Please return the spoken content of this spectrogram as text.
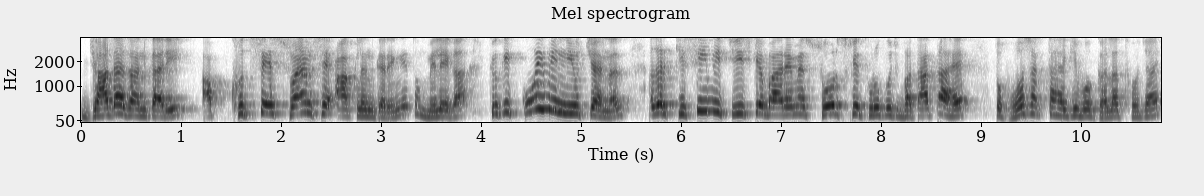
ज़्यादा जानकारी आप खुद से, स्वयं से आकलन करेंगे तो मिलेगा। क्योंकि कोई भी न्यूज़ चैनल अगर किसी भी चीज़ के बारे में सोर्स के थ्रू कुछ बताता है तो हो सकता है कि वो गलत हो जाए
